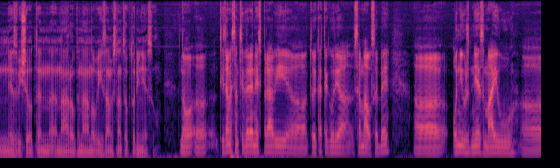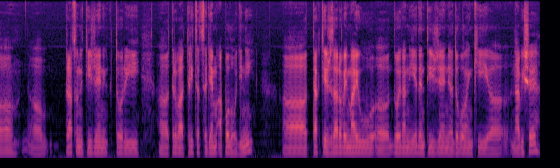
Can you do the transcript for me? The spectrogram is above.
nezvyšil ten nárok na nových zamestnancov, ktorí nie sú? No, tí zamestnanci verejnej správy, to je kategória sama o sebe. Oni už dnes majú pracovný týždeň, ktorý uh, trvá 37,5 hodiny. Uh, taktiež zároveň majú uh, dojedaný jeden týždeň dovolenky uh, navyše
